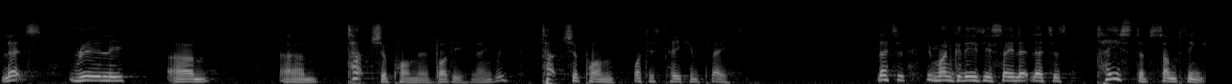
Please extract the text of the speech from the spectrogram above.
Let's really um, um, touch upon the body language, touch upon what is taking place. Let us, one could easily say, let, let us taste of something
